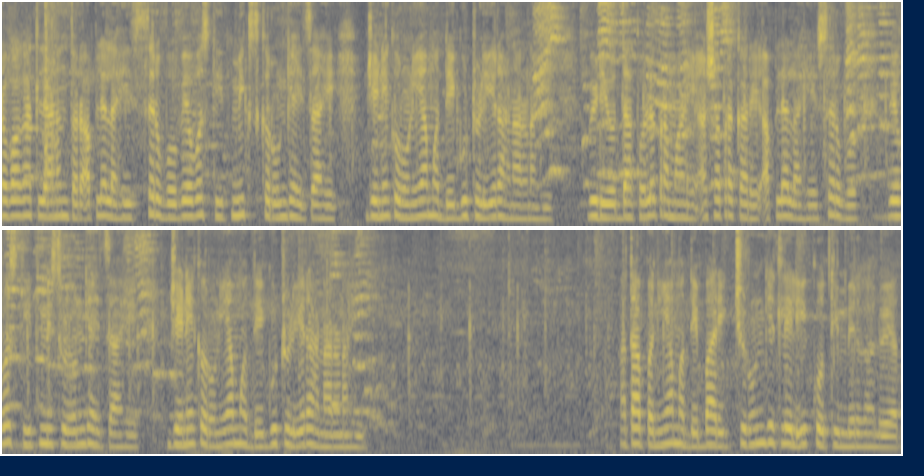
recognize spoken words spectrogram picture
रवा घातल्यानंतर आपल्याला हे सर्व व्यवस्थित मिक्स करून घ्यायचं आहे. जेणेकरून यामध्ये गुठळी राहणार नाही. व्हिडिओत दाखवल्याप्रमाणे अशा प्रकारे आपल्याला हे सर्व व्यवस्थित मिसळून घ्यायचं आहे. जेणेकरून यामध्ये गुठळी राहणार नाही. आता आपण यामध्ये बारीक चिरून घेतलेली कोथिंबीर घालूयात.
